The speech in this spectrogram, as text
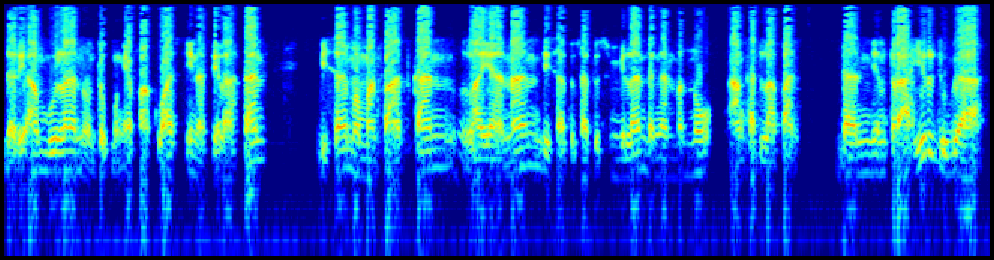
dari ambulan untuk mengevakuasi, nah silahkan bisa memanfaatkan layanan di 119 dengan menu angka 8. Dan yang terakhir juga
